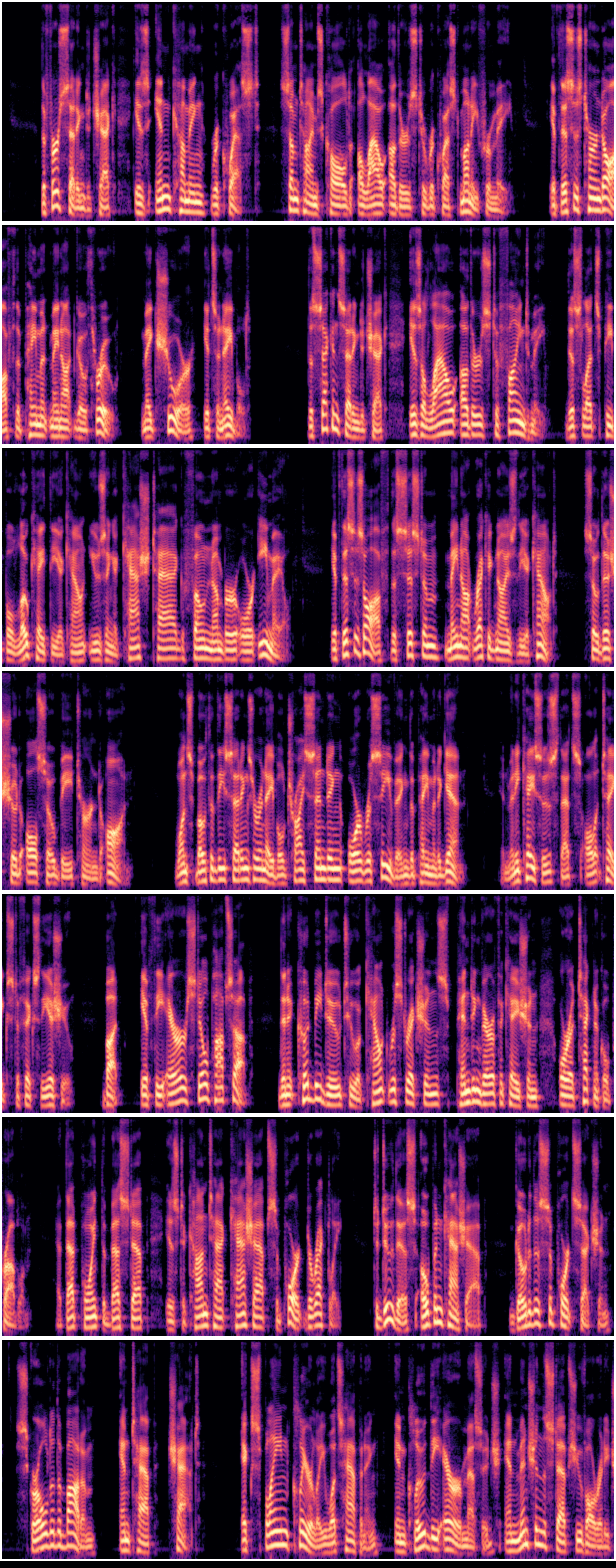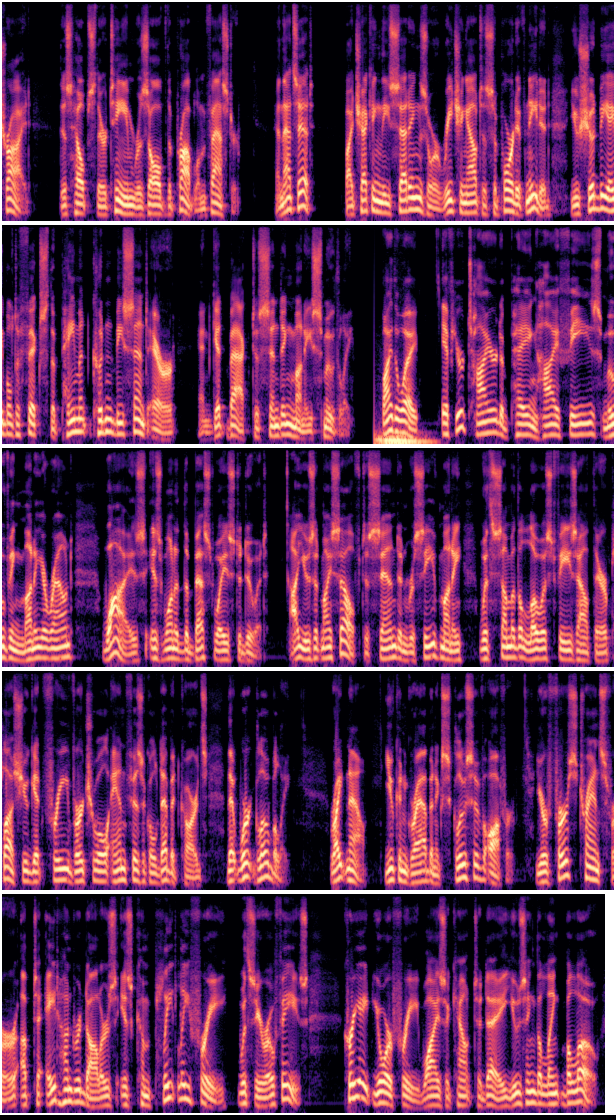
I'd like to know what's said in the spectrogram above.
The first setting to check is Incoming Request, sometimes called Allow Others to Request Money from Me. If this is turned off, the payment may not go through. Make sure it's enabled. The second setting to check is Allow Others to Find Me. This lets people locate the account using a cash tag, phone number, or email. If this is off, the system may not recognize the account, so this should also be turned on. Once both of these settings are enabled, try sending or receiving the payment again. In many cases, that's all it takes to fix the issue. But if the error still pops up, then it could be due to account restrictions, pending verification, or a technical problem. At that point, the best step is to contact Cash App support directly. To do this, open Cash App, go to the Support section, scroll to the bottom, and tap Chat. Explain clearly what's happening, include the error message, and mention the steps you've already tried. This helps their team resolve the problem faster. And that's it. By checking these settings or reaching out to support if needed, you should be able to fix the payment couldn't be sent error and get back to sending money smoothly. By the way, if you're tired of paying high fees, moving money around, Wise is one of the best ways to do it. I use it myself to send and receive money with some of the lowest fees out there, plus you get free virtual and physical debit cards that work globally. Right now, you can grab an exclusive offer. Your first transfer up to $800 is completely free with zero fees. Create your free Wise account today using the link below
